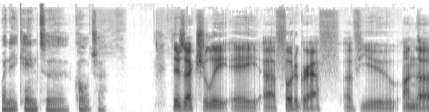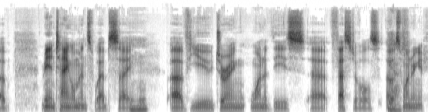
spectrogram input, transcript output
when it came to culture. There's actually a, a, photograph of you on the Reentanglements website. Mm-hmm of you during one of these uh, festivals. I yes. was wondering if,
